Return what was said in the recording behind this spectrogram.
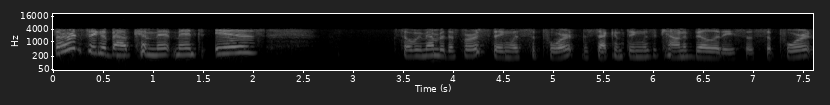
third thing about commitment is so remember the first thing was support. The second thing was accountability. So support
